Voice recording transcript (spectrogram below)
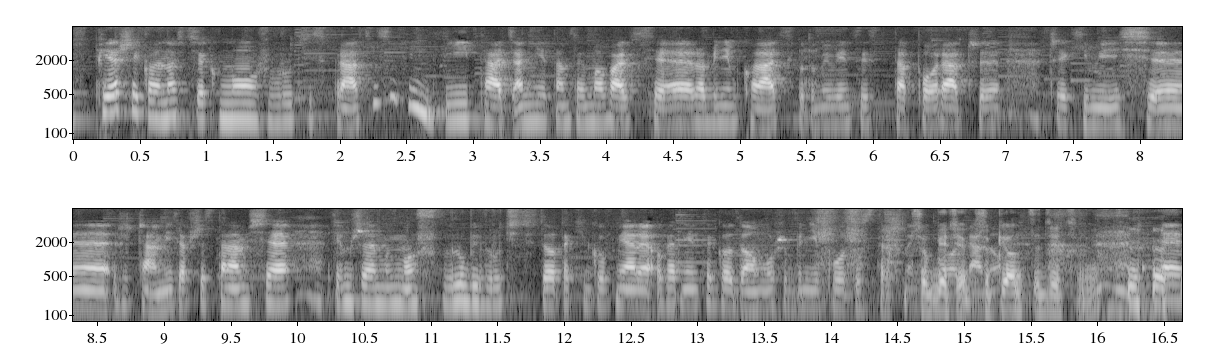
w pierwszej kolejności, jak mąż wróci z pracy, się z nim witać, a nie tam zajmować się robieniem kolacji, bo to mniej więcej jest ta pora, czy, czy jakimiś e, rzeczami. Zawsze staram się, wiem, że mój mąż lubi wrócić do takiego w miarę ogarniętego domu, żeby nie było tu strasznego Przy, wiecie, przy piątce dzieci. Nie? E,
